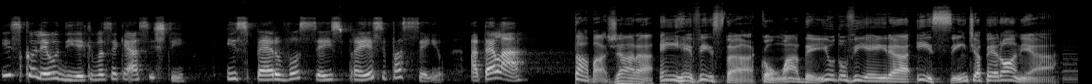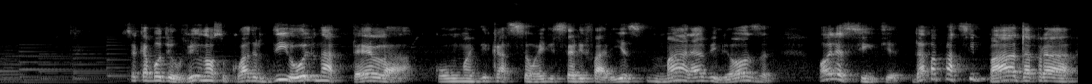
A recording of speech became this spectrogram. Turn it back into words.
e escolher o dia que você quer assistir. Espero vocês para esse passeio. Até lá! Tabajara em Revista, com Adeildo Vieira e Cíntia Perónia. Você acabou de ouvir o nosso quadro De Olho na Tela, com uma indicação aí de Célia Farias maravilhosa. Olha, Cíntia, dá para participar, dá para,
